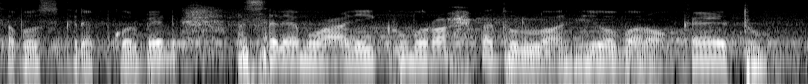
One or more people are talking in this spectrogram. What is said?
সাবস্ক্রাইব করবেন আসসালামু আলাইকুম রহমতুল্লাহি warahmatullahi wabarakatuh.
